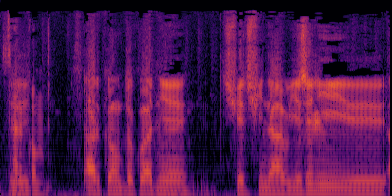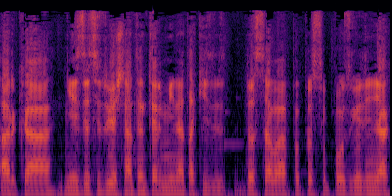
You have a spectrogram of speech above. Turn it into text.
Z Arką. Z Arką dokładnie ćwierćfinał. Jeżeli y, Arka nie zdecyduje się na ten termin, a taki dostała po prostu po uzgodnieniach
